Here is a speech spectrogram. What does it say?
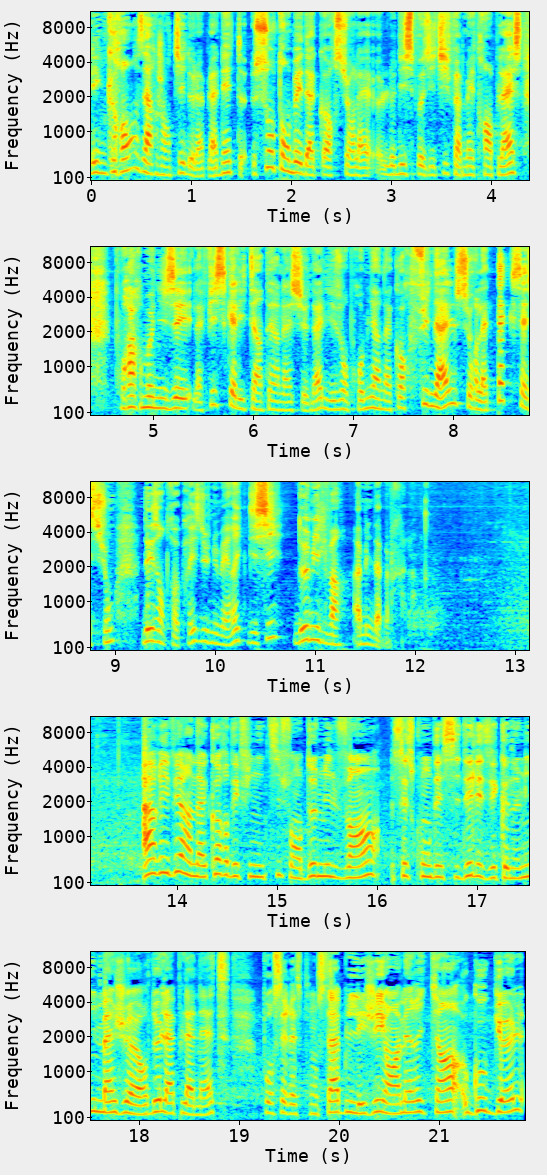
les grands argentiers de la planète sont tombés d'accord sur le dispositif à mettre en place pour harmoniser la fiscalité internationale. Ils ont promis un accord final sur la taxation des entreprises du numérique d'ici 2020. Amin Arriver à un accord définitif en 2020, c'est ce qu'ont décidé les économies majeures de la planète. Pour ces responsables, les géants américains Google,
